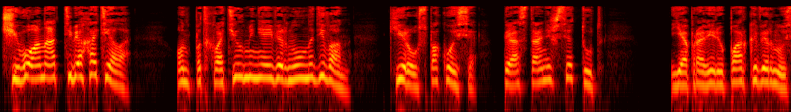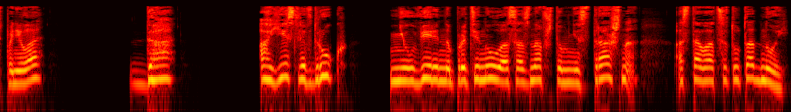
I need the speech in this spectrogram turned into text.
Чего она от тебя хотела?» Он подхватил меня и вернул на диван. «Кира, успокойся, ты останешься тут. Я проверю парк и вернусь, поняла?» «Да. А если вдруг...» Неуверенно протянула, осознав, что мне страшно оставаться тут одной.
